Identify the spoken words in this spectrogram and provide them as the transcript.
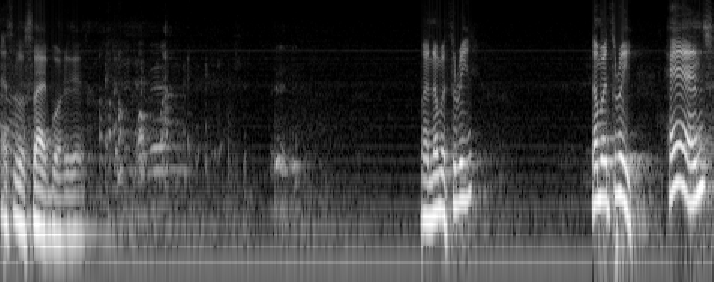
That's a little sideboard there. Number three. Number three, Hands.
